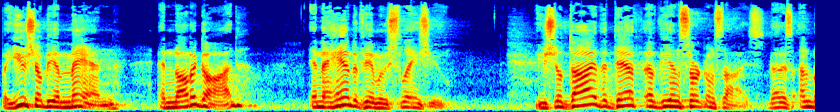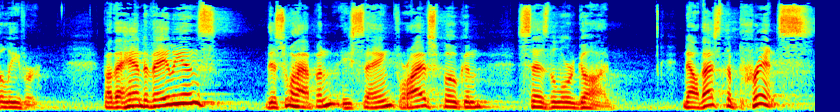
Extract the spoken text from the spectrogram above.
But you shall be a man and not a God in the hand of him who slays you. You shall die the death of the uncircumcised, that is, unbeliever. By the hand of aliens, this will happen, he's saying, for I have spoken, says the Lord God. Now, that's the prince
